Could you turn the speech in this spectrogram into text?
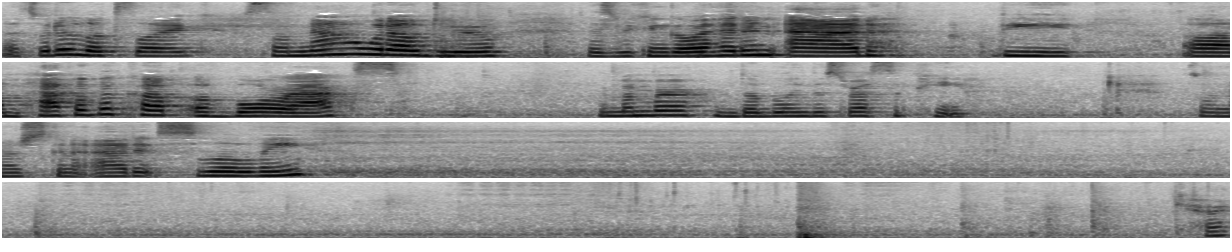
that's what it looks like. So now what I'll do is we can go ahead and add the um, half of a cup of borax. Remember, I'm doubling this recipe. So I'm just going to add it slowly. Okay.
